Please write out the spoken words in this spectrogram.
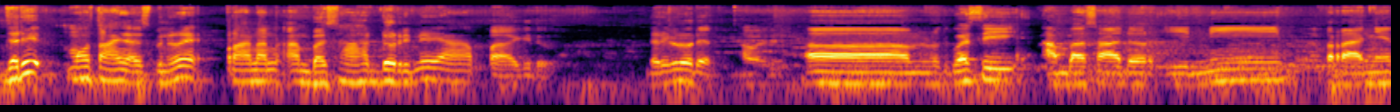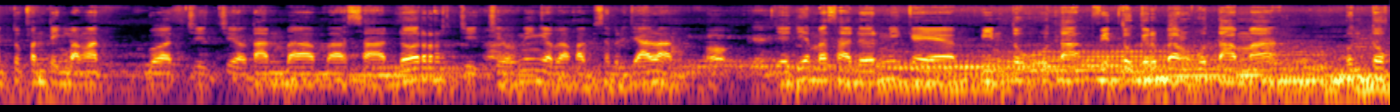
jadi mau tanya sebenarnya peranan ambasador ini apa gitu? Dari lu deh. Deh? Eh, menurut gue sih ambasador ini perannya itu penting banget buat Cicil tanpa ambasador Cicil nih nggak bakal bisa berjalan. Oke. Jadi ambasador nih kayak pintu uta pintu gerbang utama untuk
